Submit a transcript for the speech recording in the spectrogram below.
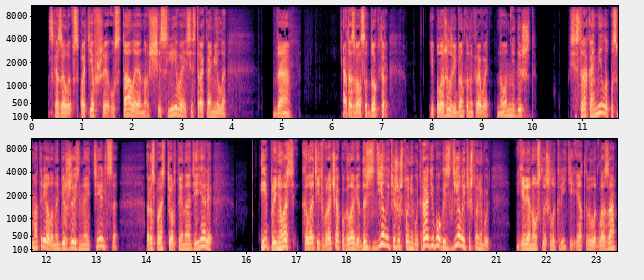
— сказала вспотевшая, усталая, но счастливая сестра Камила. «Да», — отозвался доктор и положил ребенка на кровать, но он не дышит. Сестра Камила посмотрела на безжизненное тельце, распростертое на одеяле, и принялась колотить врача по голове. «Да сделайте же что-нибудь! Ради бога, сделайте что-нибудь!» Елена услышала крики и открыла глаза.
